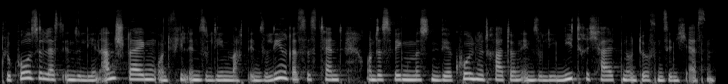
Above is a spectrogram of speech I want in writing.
Glucose lässt Insulin ansteigen und viel Insulin macht insulinresistent und deswegen müssen wir Kohlenhydrate und Insulin niedrig halten und dürfen sie nicht essen.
